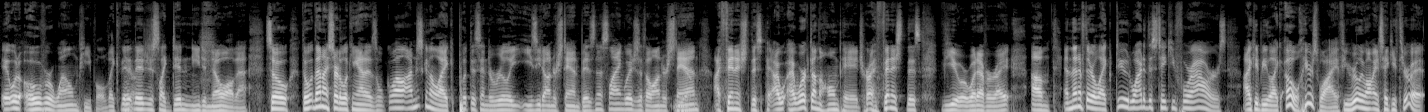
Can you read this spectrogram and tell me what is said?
it would overwhelm people. Like they, Yeah. they just like didn't need to know all that. So th- then I started looking at it as well. I'm just gonna like put this into really easy to understand business language that they'll understand. I finished this. Pa- I, I worked on the homepage, or I finished this view, or whatever, right? Um, and then if they're like, "Dude, why did this take you four hours?" I could be like, "Oh, here's why. If you really want me to take you through it."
